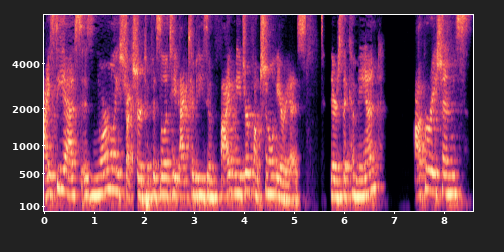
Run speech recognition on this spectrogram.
ICS is normally structured to facilitate activities in five major functional areas. There's the command, operations,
